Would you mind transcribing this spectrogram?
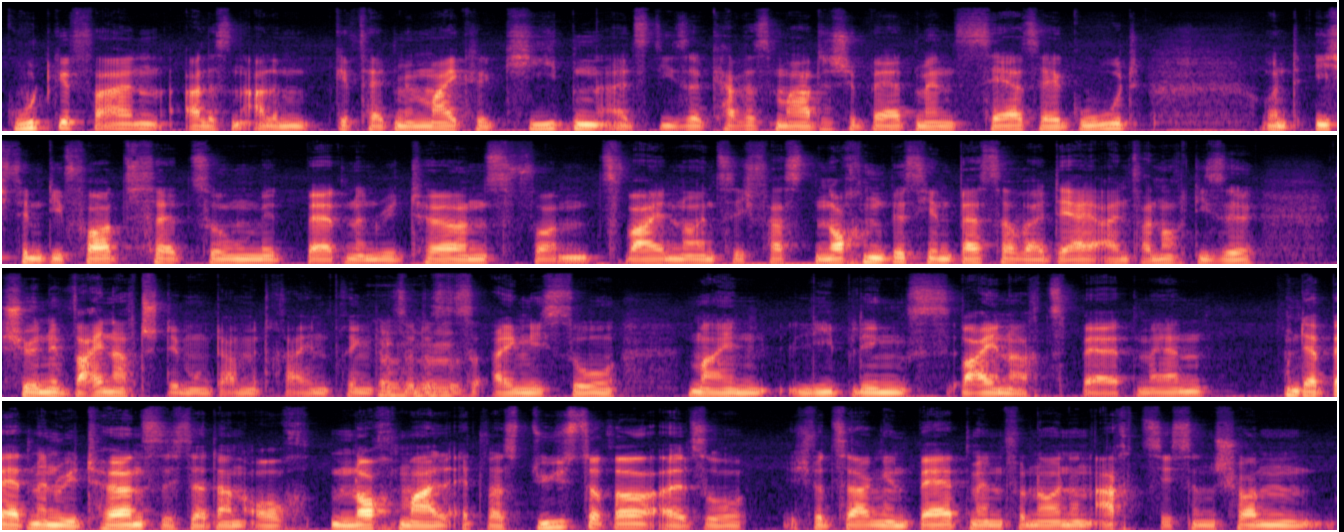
gut gefallen. Alles in allem gefällt mir Michael Keaton als dieser charismatische Batman sehr, sehr gut. Und ich finde die Fortsetzung mit Batman Returns von 92 fast noch ein bisschen besser, weil der einfach noch diese schöne Weihnachtsstimmung damit reinbringt. Also mhm. das ist eigentlich so mein Lieblings-Weihnachts-Batman. Und der Batman Returns ist ja dann auch noch mal etwas düsterer. Also ich würde sagen, in Batman von 89 sind schon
